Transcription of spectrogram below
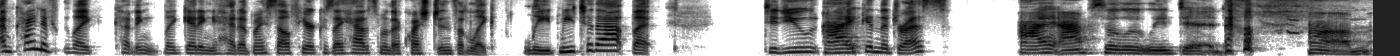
I'm kind of like cutting, like getting ahead of myself here because I have some other questions that like lead me to that. But did you I, hike in the dress? I absolutely did. um,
